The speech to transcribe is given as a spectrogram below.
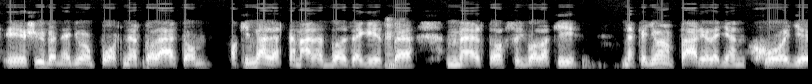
és őben egy olyan partner találtam, aki mellettem áll ebbe az egészbe, uh-huh. mert az, hogy valaki nek egy olyan párja legyen, hogy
